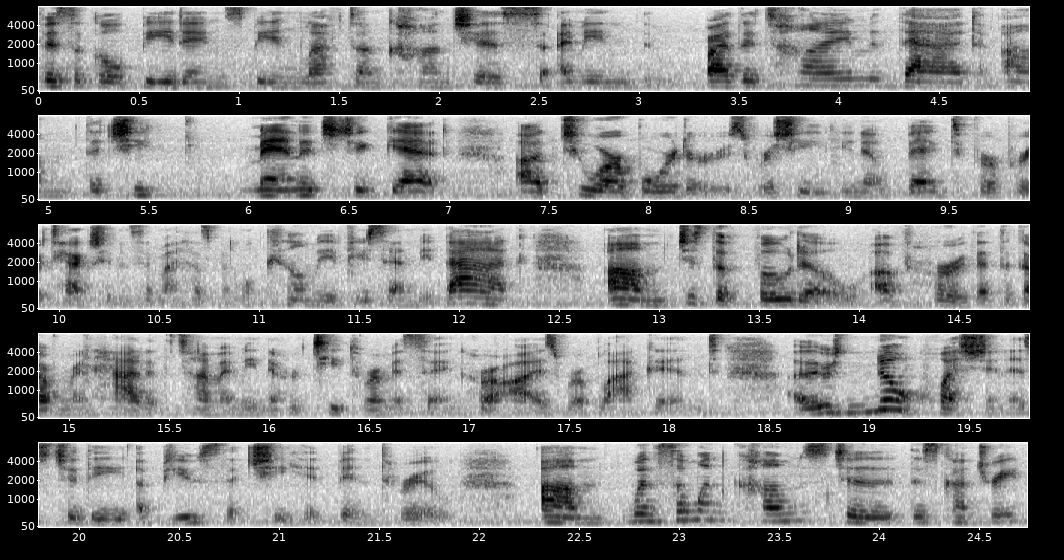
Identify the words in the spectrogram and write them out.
physical beatings, being left unconscious. I mean, by the time that um, that she managed to get uh, to our borders where she you know begged for protection and said my husband will kill me if you send me back. Um, just the photo of her that the government had at the time i mean her teeth were missing her eyes were blackened. Uh, there's no question as to the abuse that she had been through. Um, when someone comes to this country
